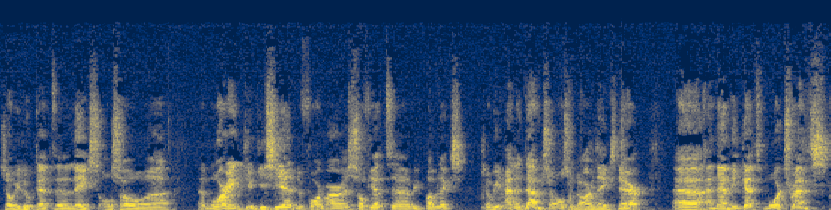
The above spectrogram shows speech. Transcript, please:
So we looked at uh, lakes also uh, more in Kyrgyzstan, the former Soviet uh, republics. So we added them, so also there are lakes there. Uh, and then we get more trends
